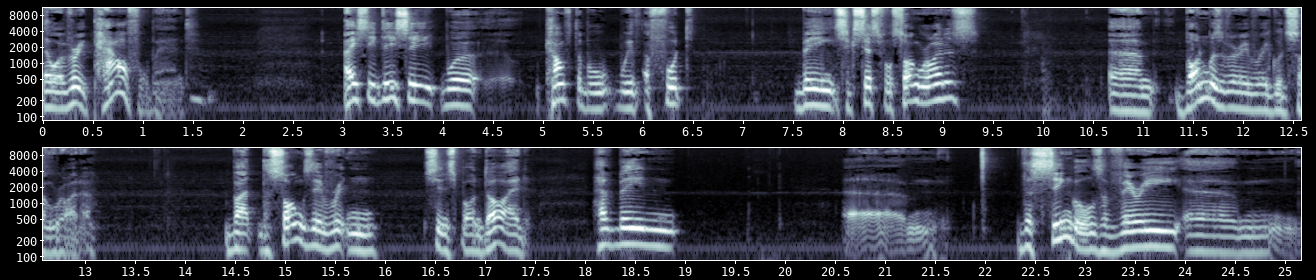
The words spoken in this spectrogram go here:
They were a very powerful band. ACDC were comfortable with a foot being successful songwriters. Um, Bon was a very, very good songwriter. But the songs they've written since Bon died have been. Um, the singles are very. Um,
